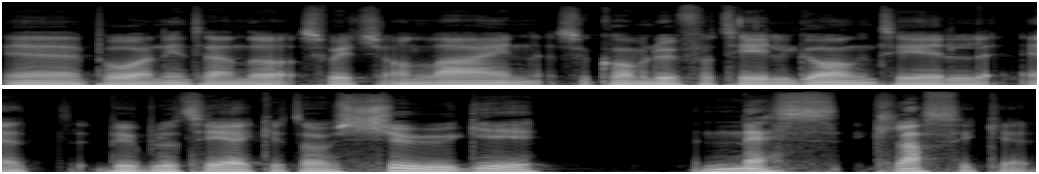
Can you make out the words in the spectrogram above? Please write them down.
eh, på Nintendo Switch Online så kommer du få tillgång till ett bibliotek utav 20 NES-klassiker.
